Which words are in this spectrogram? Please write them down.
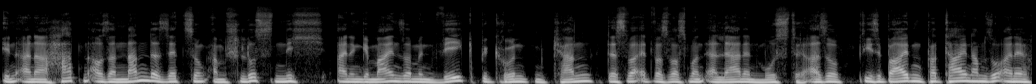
in einer harten Auseinandersetzung am Schluss nicht einen gemeinsamen Weg begründen kann, das war etwas, was man erlernen musste. Also diese beiden Parteien haben so eine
